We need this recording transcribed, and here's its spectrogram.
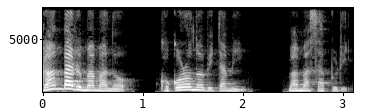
頑張るママの心のビタミン、ママサプリ。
